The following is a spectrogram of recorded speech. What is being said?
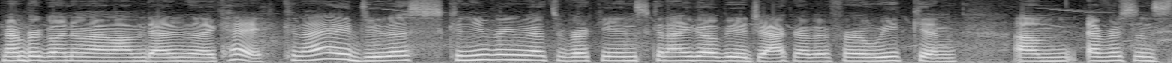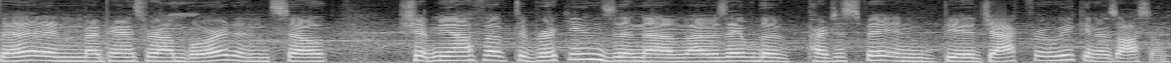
remember going to my mom and dad and be like, hey, can I do this? Can you bring me up to Brookings? Can I go be a jackrabbit for a week? And um, ever since then, and my parents were on board, and so shipped me off up to Brookings, and um, I was able to participate and be a jack for a week, and it was awesome.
